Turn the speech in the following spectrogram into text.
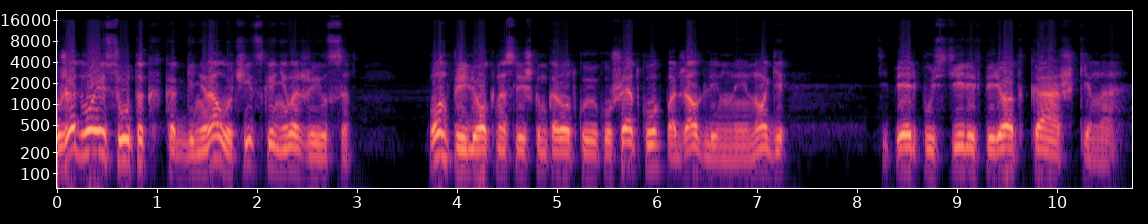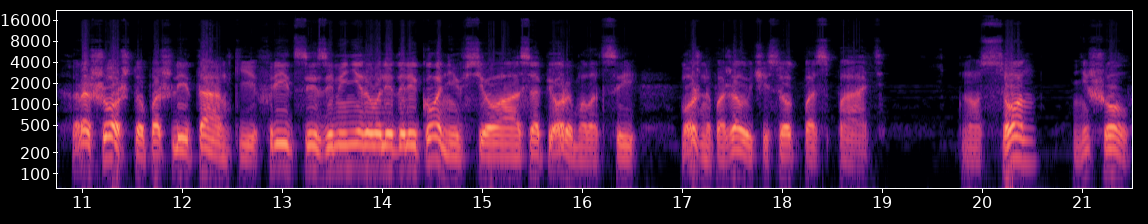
Уже двое суток, как генерал Лучицкой не ложился. Он прилег на слишком короткую кушетку, поджал длинные ноги. Теперь пустили вперед Кашкина. Хорошо, что пошли танки. Фрицы заминировали далеко не все, а саперы молодцы. Можно, пожалуй, часок поспать. Но сон не шел.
